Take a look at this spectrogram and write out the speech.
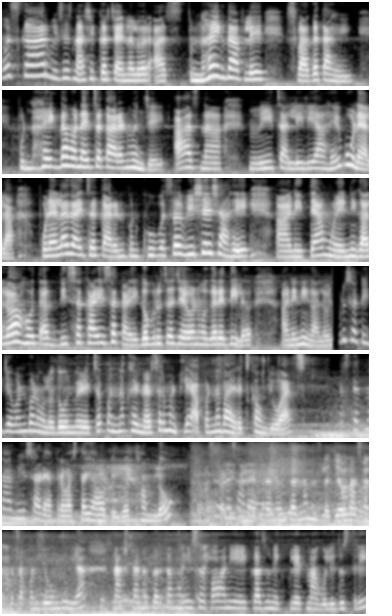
नमस्कार मिसेस नाशिककर चॅनलवर आज पुन्हा एकदा आपले स्वागत आहे. पुन्हा एकदा म्हणायचं कारण म्हणजे आज ना मी चाललेली आहे पुण्याला. पुण्याला जायचं कारण पण खूप असं विशेष आहे आणि त्यामुळे निघालो आहोत अगदी सकाळी सकाळी. गबरूचं जेवण वगैरे दिलं आणि निघालो. गबरूसाठी जेवण बनवलं दोन वेळेचं. पण ना खेळणार सर म्हटले आपण ना बाहेरच खाऊन घेऊ आज. रस्त्यात ना आम्ही साडे अकरा वाजता या हॉटेलवर थांबलो. साडे अकरा नंतर ना म्हटलं जेवणासारखंच आपण जेवून घेऊया. नाश्ता न करता मग मिसळ पाव आणि एक अजून एक प्लेट मागवली दुसरी.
